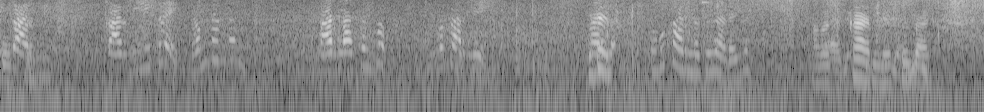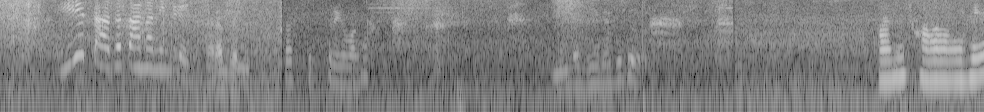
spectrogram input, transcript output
बघ. बघ. कारले कुठे? कारल्याचं झाड आहे कारल्याचं झाड. ही ताजा ताना निघले. खराब झाली. तसंच रे बघा. आणि हा आहे.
